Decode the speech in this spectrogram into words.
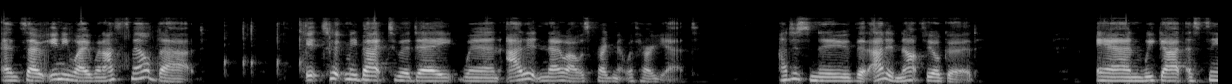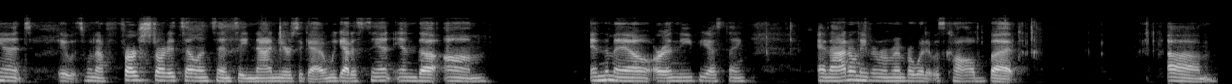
and so anyway when i smelled that it took me back to a day when i didn't know i was pregnant with her yet i just knew that i did not feel good and we got a scent it was when i first started selling Scentsy nine years ago and we got a scent in the um in the mail or in the ups thing and I don't even remember what it was called, but um,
